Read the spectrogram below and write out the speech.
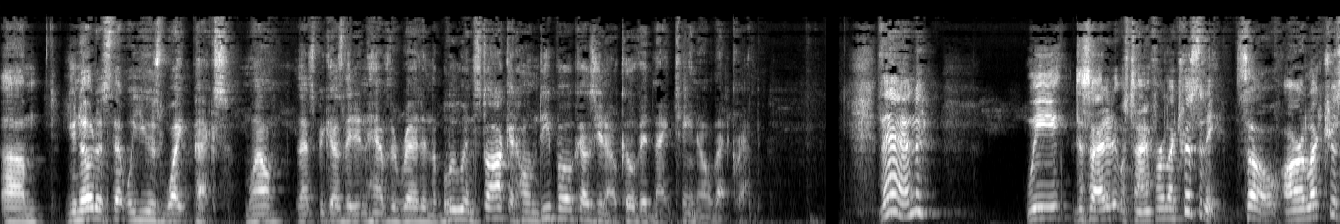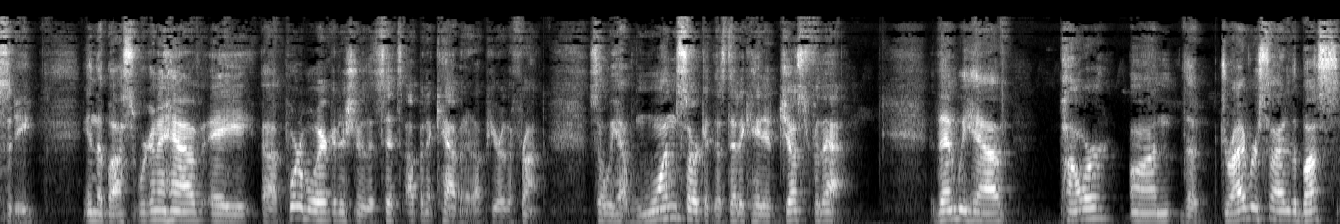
Um, you notice that we use white PEX. Well, that's because they didn't have the red and the blue in stock at Home Depot because, you know, COVID-19 and all that crap. Then we decided it was time for electricity. So our electricity in the bus, we're going to have a uh, portable air conditioner that sits up in a cabinet up here at the front. So we have one circuit that's dedicated just for that. Then we have power on the driver's side of the bus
